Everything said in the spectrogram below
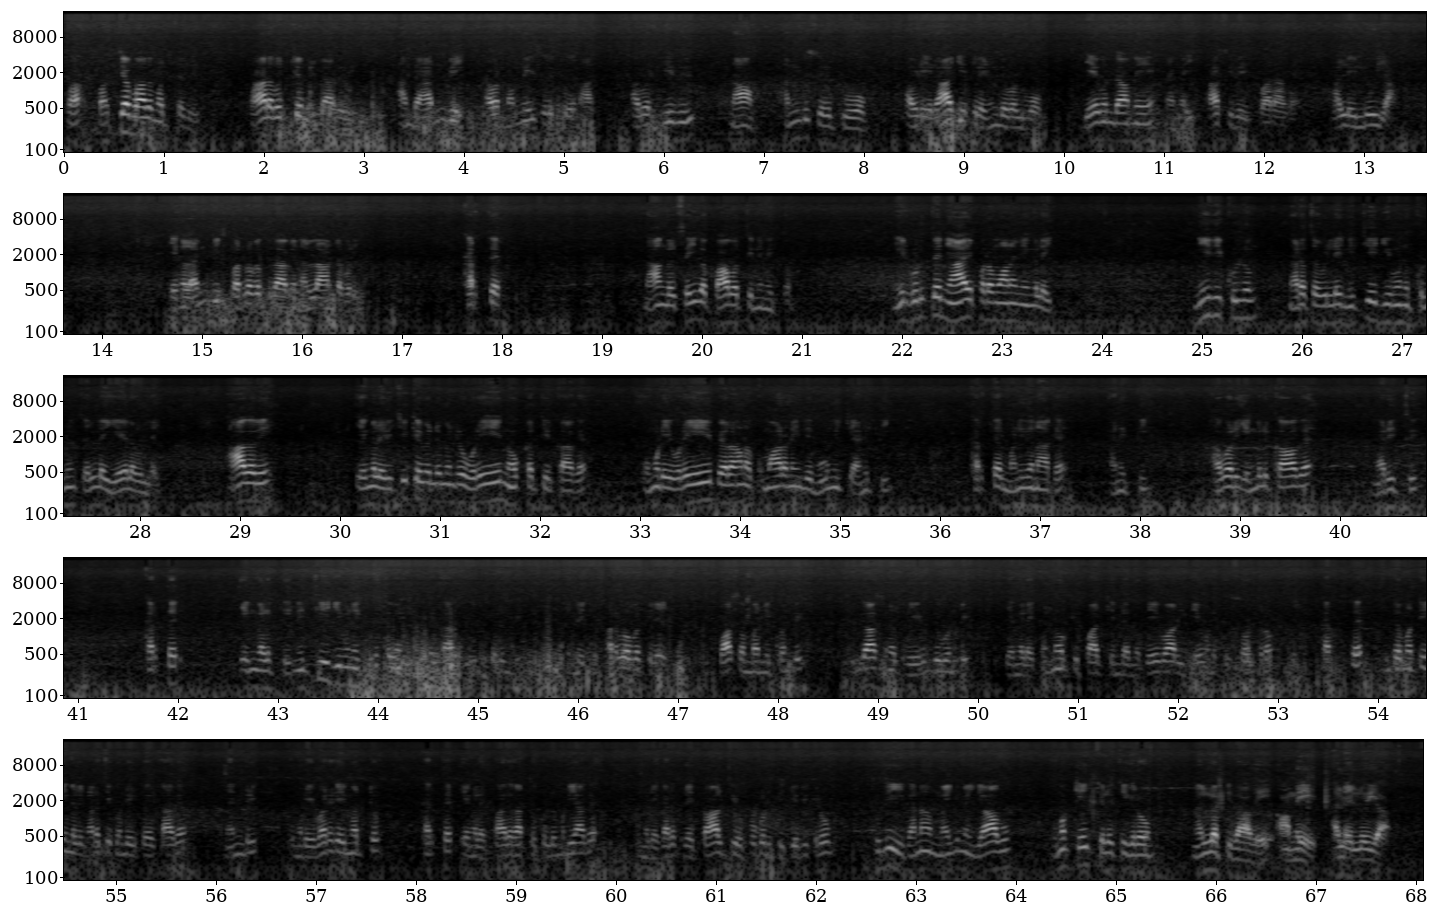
ப- பட்சபாதமற்றது. பாரபட்சம் இல்லாதது அந்த அன்பை அவர் நம்மை செலுத்துவதனால் அவர் மீது நாம் அன்பு செலுத்துவோம். அவருடைய ராஜ்யத்தில் இணைந்து கொள்வோம். தேவன்தாமே நம்மை ஆசீர்வதிப்பாராக. அல்லேலூயா. எங்கள் அன்பின் பரலோகத்திலாவே நல்ல ஆண்டவரே கர்த்தர் நாங்கள் செய்த பாவத்தின் நிமித்தம் நீர் கொடுத்த நியாயப்படமான எங்களை நீதிக்குள்ளும் நடத்தவில்லை நித்திய ஜீவனுக்குள்ளும் செல்ல இயலவில்லை. ஆகவே எங்களை ரசிக்க வேண்டும் என்ற ஒரே நோக்கத்திற்காக உம்முடைய ஒரே பேரான குமாரனை இந்த பூமிக்கு அனுப்பி கர்த்தர் மனிதனாக அனுப்பி அவர் எங்களுக்காக மறித்து கர்த்தர் எங்களுக்கு நித்திய ஜீவனை கொடுக்க வேண்டும் என்பதற்காக தெரிந்து இன்றைக்கு பரலோகத்திலே வாசம் பண்ணி கொண்டு சிங்காசனத்தில் இருந்து கொண்டு எங்களை கண்ணோக்கி பார்க்கின்ற அந்த தேவாரி தேவனுக்கு சோத்திரம் கர்த்தர் இந்த மட்டும் எங்களை நடத்தி கொண்டிருப்பதற்காக நன்றி. உங்களுடைய வருகை மட்டும் கர்த்தர் எங்களை பாதுகாத்துக் கொள்ளும்படியாக நம்முடைய கருத்திலே தாழ்த்தி ஒப்பு கொடுத்து ஜெபிக்கிறோம். துதி கன மகிமை யாவும் உமக்கே செலுத்துகிறோம். நல்ல பிதாவே ஆமே அல்ல லூயா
